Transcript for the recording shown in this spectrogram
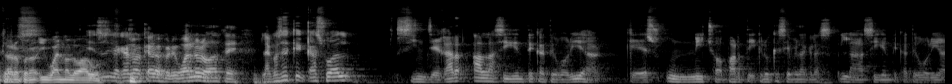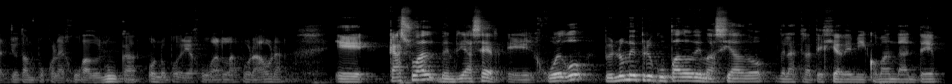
Claro, pero igual no lo hago. Eso sería casual, claro, pero igual no lo hace. La cosa es que casual, sin llegar a la siguiente categoría, que es un nicho aparte, y creo que sí es verdad que la, siguiente categoría yo tampoco la he jugado nunca, o no podría jugarla por ahora. Eh, casual vendría a ser eh, juego, pero no me he preocupado demasiado de la estrategia de mi comandante.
